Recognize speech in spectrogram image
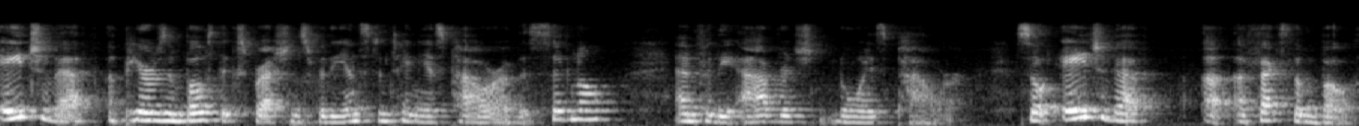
h of f appears in both expressions for the instantaneous power of the signal and for the average noise power. So h of f uh, affects them both.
